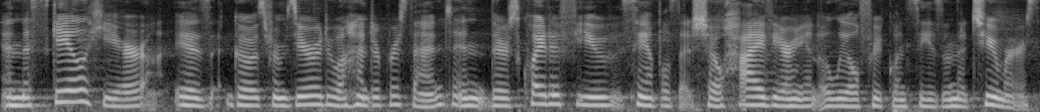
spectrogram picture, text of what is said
And the scale here is, goes from 0 to 100%, and there's quite a few samples that show high variant allele frequencies in the tumors.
